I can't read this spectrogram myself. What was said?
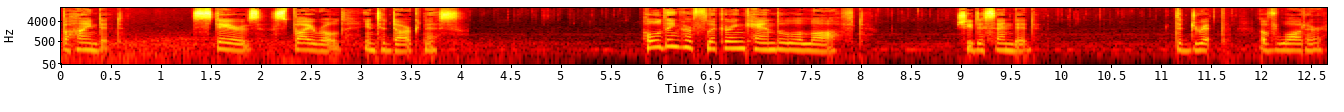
Behind it, stairs spiraled into darkness. Holding her flickering candle aloft, she descended. The drip of water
